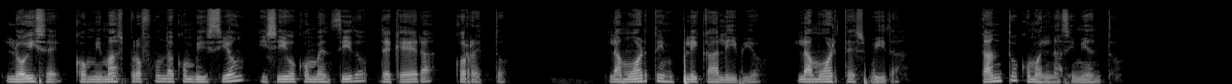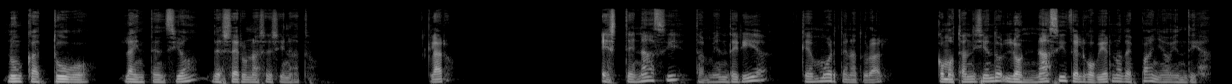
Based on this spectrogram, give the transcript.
Lo hice con mi más profunda convicción y sigo convencido de que era correcto. La muerte implica alivio, la muerte es vida, tanto como el nacimiento. Nunca tuvo la intención de ser un asesinato. Claro. Este nazi también diría que es muerte natural, como están diciendo los nazis del gobierno de España hoy en día.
